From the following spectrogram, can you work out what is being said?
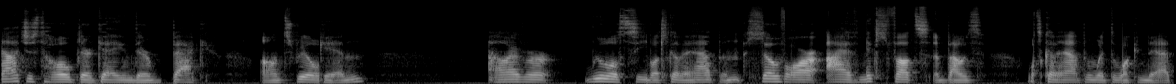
And I just hope they're getting their back on trail again. However, we will see what's gonna happen. So far, I have mixed thoughts about what's gonna happen with The Walking Dead.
